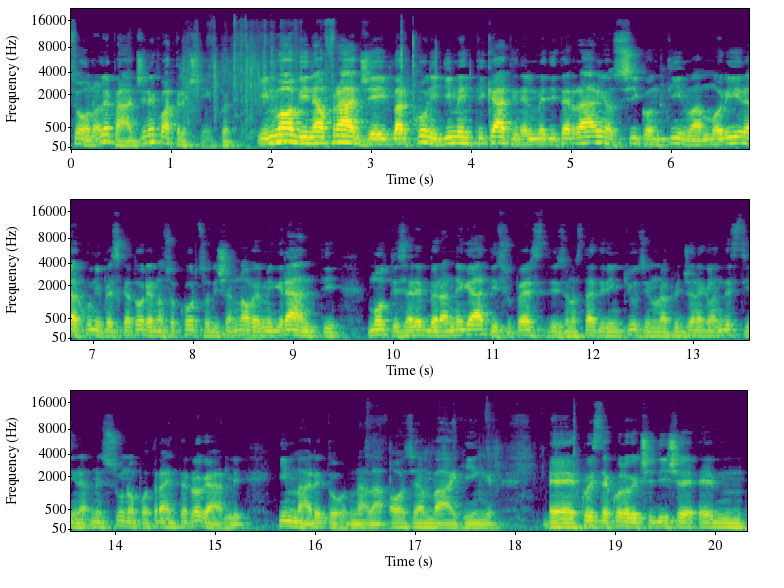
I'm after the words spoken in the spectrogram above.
sono le pagine 4 e 5. I nuovi naufragi e i barconi dimenticati nel Mediterraneo si continua a morire, alcuni pescatori hanno soccorso 19 migranti, molti sarebbero annegati, i superstiti sono stati rinchiusi in una prigione clandestina, nessuno potrà interrogarli, in mare torna la Ocean Viking. Eh, questo è quello che ci dice... Ehm,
